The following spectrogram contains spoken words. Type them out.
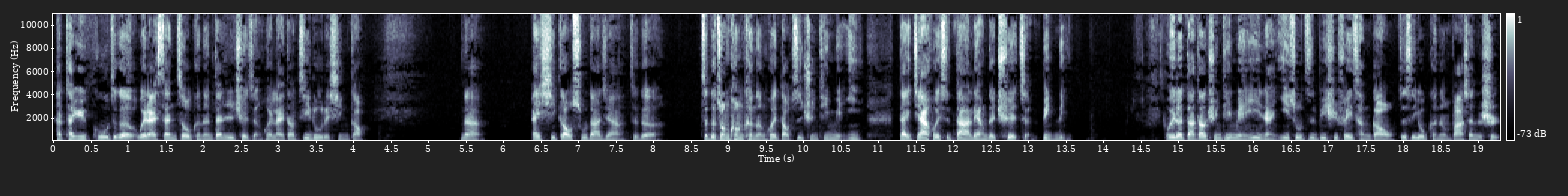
他他预估这个未来三周可能单日确诊会来到纪录的新高。那艾希告诉大家，这个这个状况可能会导致群体免疫，代价会是大量的确诊病例。为了达到群体免疫，染疫数字必须非常高，这是有可能发生的事。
